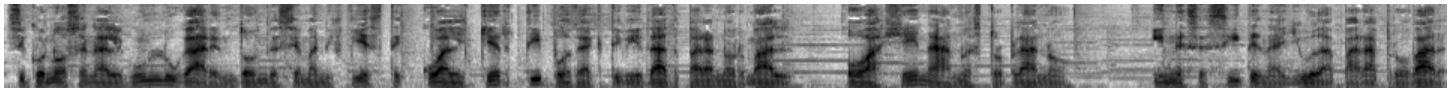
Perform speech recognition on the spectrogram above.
Si conocen algún lugar en donde se manifieste cualquier tipo de actividad paranormal o ajena a nuestro plano y necesiten ayuda para probar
